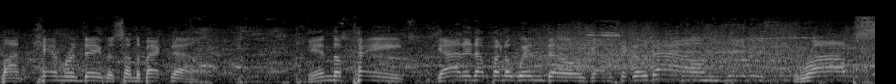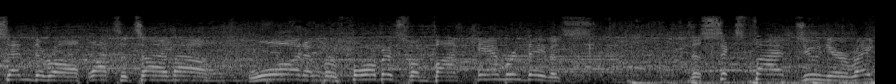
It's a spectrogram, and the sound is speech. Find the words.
Von Cameron Davis on the back down. In the paint. Got it up in the window. Got it to go down. Rob Senderoff wants a timeout. What a performance from Von Cameron Davis. The 6'5 junior right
